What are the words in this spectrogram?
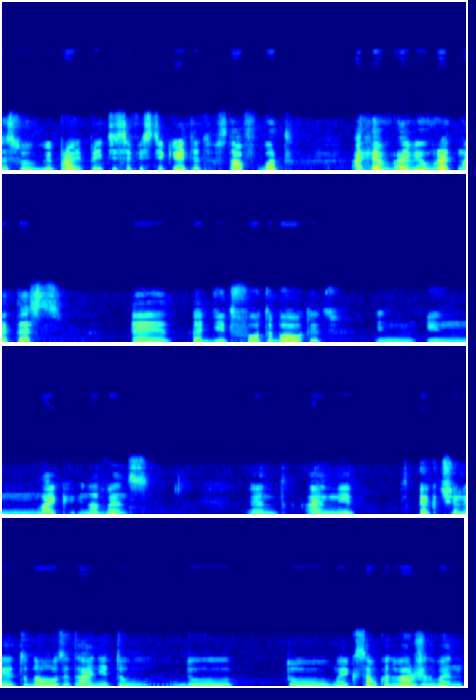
this will be pretty sophisticated stuff but I have I will write my tests and I did thought about it in in like in advance and I need actually to know that I need to do to make some conversion when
